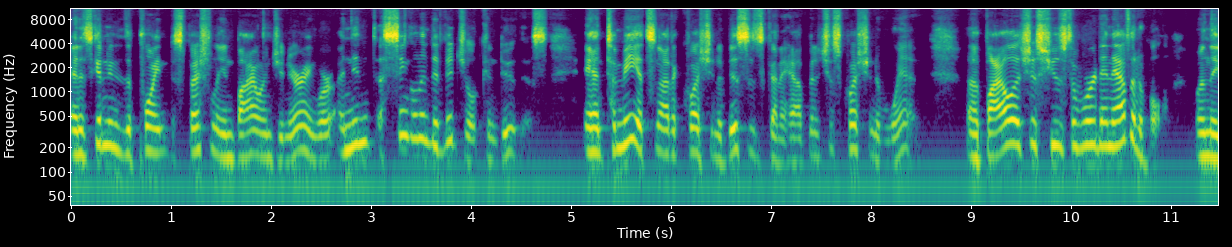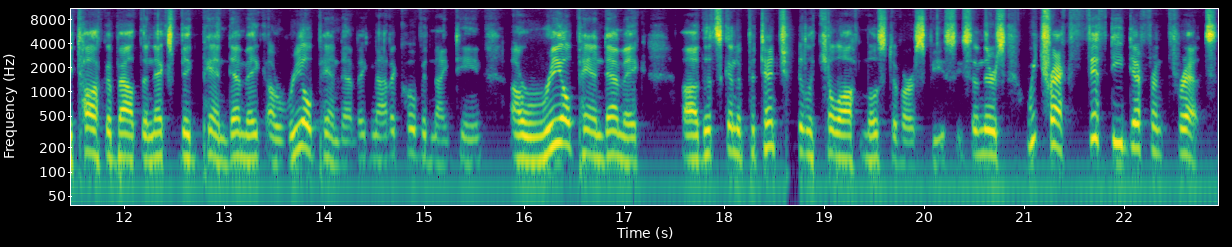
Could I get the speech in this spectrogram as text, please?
and it's getting to the point, especially in bioengineering, where in, a single individual can do this. And to me, it's not a question of this is going to happen, it's just a question of when. Uh, biologists use the word inevitable when they talk about the next big pandemic, a real pandemic, not a COVID 19, a real pandemic uh, that's going to potentially kill off most of our species. And there's, we track 50 different threats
